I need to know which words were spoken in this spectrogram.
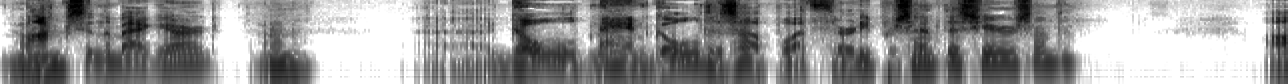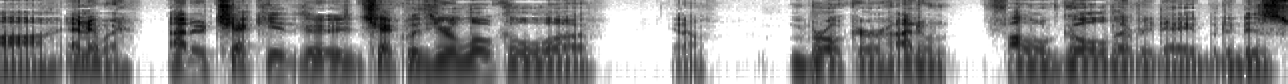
Box in the backyard? I don't know. Uh, gold, man, gold is up what thirty percent this year or something. Uh anyway, I don't check you uh, check with your local, uh, you know, broker. I don't follow gold every day, but it is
